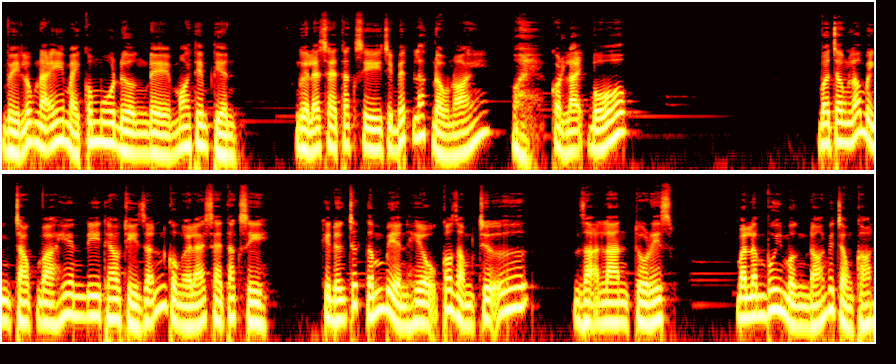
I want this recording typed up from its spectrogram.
Vì lúc nãy mày có mua đường để moi thêm tiền. Người lái xe taxi chỉ biết lắc đầu nói, Ôi, còn lại bố. Vợ chồng Lão Bình Chọc và Hiên đi theo chỉ dẫn của người lái xe taxi. Khi đứng trước tấm biển hiệu có dòng chữ Dạ Lan Tourist, bà Lâm vui mừng nói với chồng con.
